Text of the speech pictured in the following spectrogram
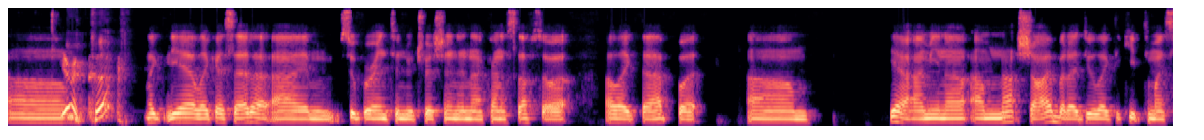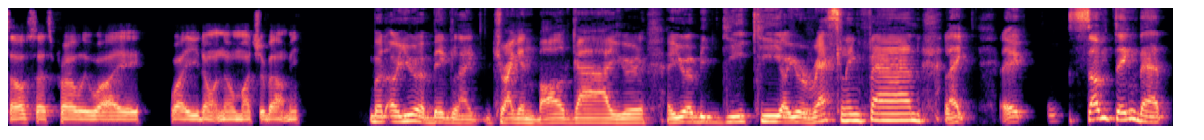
Um, You're a cook. Like yeah, like I said, I, am super into nutrition and that kind of stuff, so I, I like that. But um, yeah, I mean, uh, I'm not shy, but I do like to keep to myself. So that's probably why why you don't know much about me. But are you a big like Dragon Ball guy? You're are you a big geeky? Are you a wrestling fan? Like, like something that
